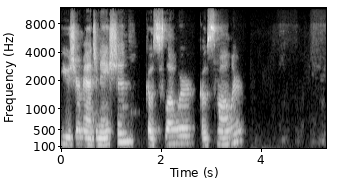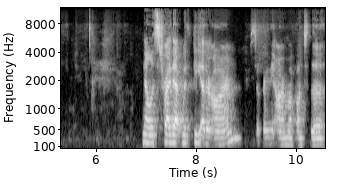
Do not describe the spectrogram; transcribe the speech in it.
Use your imagination. Go slower, go smaller. Now let's try that with the other arm. So bring the arm up onto the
